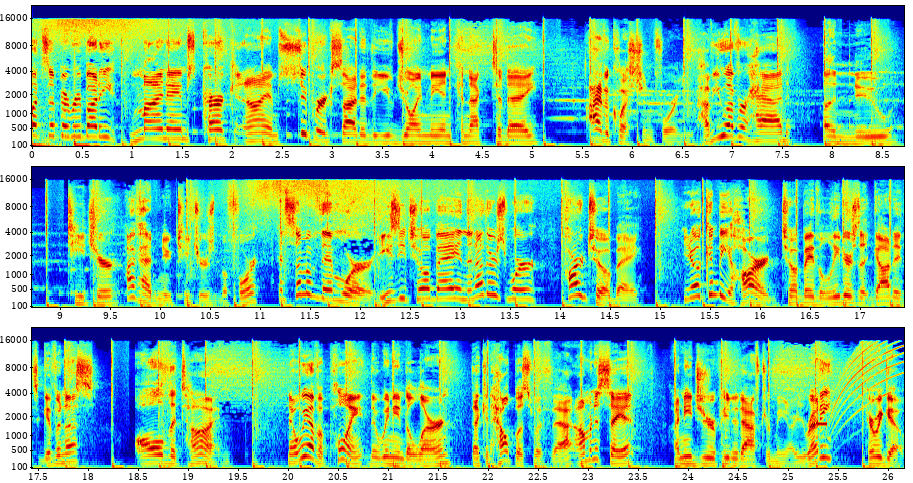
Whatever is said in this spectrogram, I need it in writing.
What's up, everybody? My name's Kirk, and I am super excited that you've joined me in Konnect today. I have a question for you. Have you ever had a new teacher? I've had new teachers before, and some of them were easy to obey, and then others were hard to obey. You know, it can be hard to obey the leaders that God has given us all the time. Now, we have a point that we need to learn that can help us with that. I'm going to say it. I need you to repeat it after me. Are you ready? Here we go.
